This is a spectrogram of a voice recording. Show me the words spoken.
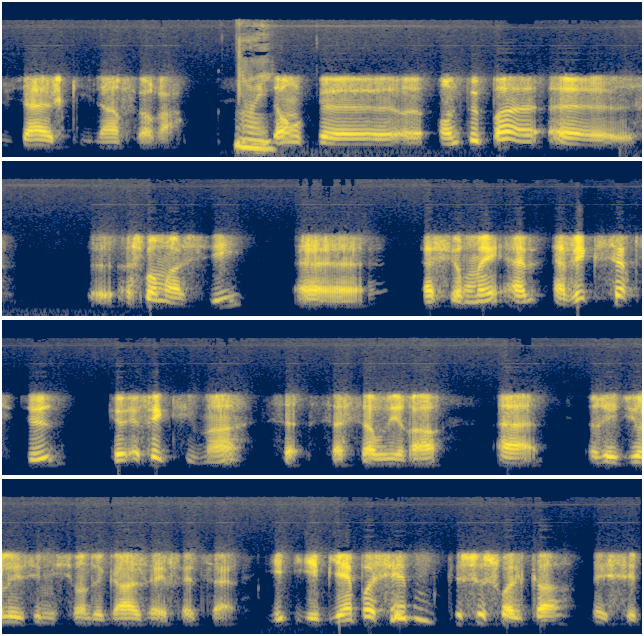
l'usage qu'il en fera. Oui. Donc, euh, on ne peut pas, euh, à ce moment-ci, euh, affirmer avec certitude qu'effectivement, ça, ça, servira à réduire les émissions de gaz à effet de serre. Il, il est bien possible que ce soit le cas, mais ce n'est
